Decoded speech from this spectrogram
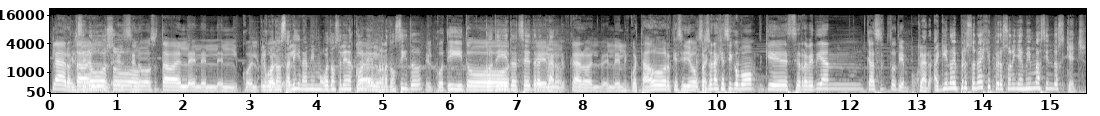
Claro, El estaba celoso. El, el celoso, estaba el. El, el, el, el El guatón Salinas, mismo guatón Salinas con Claro. el ratoncito. el cotito. Cotito, etcétera, claro. Claro, el, encuestador, qué sé yo. Exacto. Personajes así como que se repetían cada cierto tiempo. Claro, aquí no hay personajes, pero son ellas mismas haciendo sketch,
